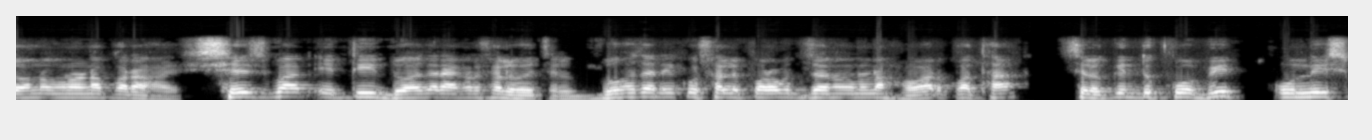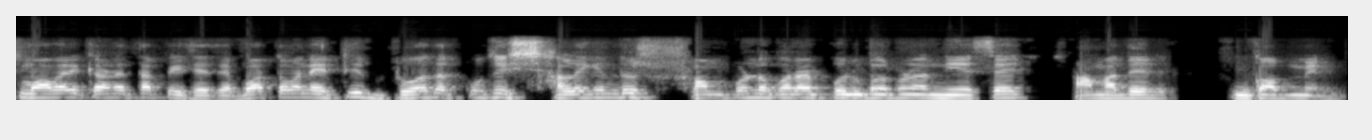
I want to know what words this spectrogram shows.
জনগণনা করা হয়। শেষবার এটি দু হাজার এগারো সালে হয়েছিল। দু হাজার একুশ সালে পরবর্তী জনগণনা হওয়ার কথা ছিল, কিন্তু কোভিড উনিশ মহামারীর কারণে তা পিছিয়ে যায়। বর্তমানে এটি দু হাজার পঁচিশ সালে কিন্তু সম্পন্ন করার পরিকল্পনা নিয়েছে আমাদের গভর্নমেন্ট।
